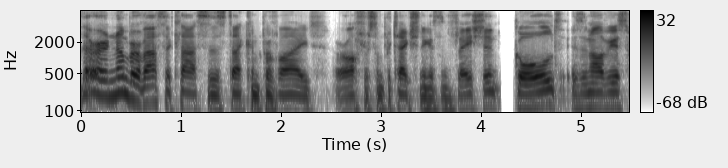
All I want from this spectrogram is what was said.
There are a number of asset classes that can provide or offer some protection against inflation. Gold is an obvious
